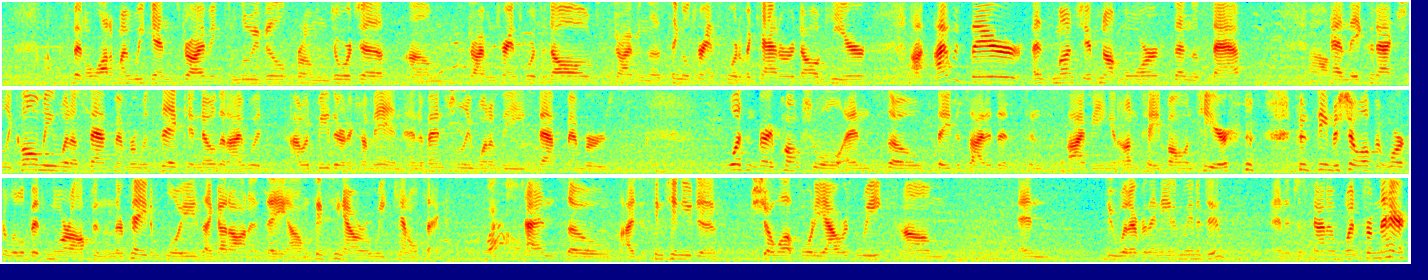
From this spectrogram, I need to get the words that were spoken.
spent a lot of my weekends driving to Louisville from Georgia, um, driving transports of dogs, driving the single transport of a cat or a dog here. Uh, I was there as much, if not more, than the staff. Wow. And they could actually call me when a staff member was sick and know that I would I would be there to come in. And eventually, one of the staff members wasn't very punctual, and so they decided that since I, being an unpaid volunteer, could seem to show up at work a little bit more often than their paid employees, I got on as a 15-hour-a-week um, kennel tech. Wow. And so I just continued to show up 40 hours a week um, and do whatever they needed me to do. And it just kind of went from there.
